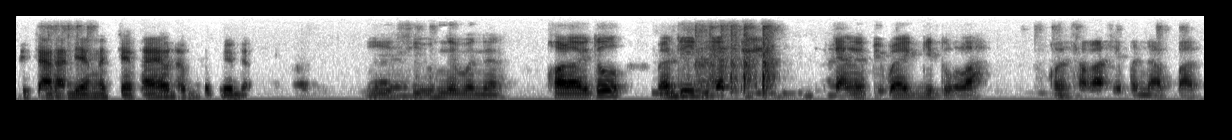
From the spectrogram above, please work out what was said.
Bicara dia ngechat aja udah berbeda. Iya sih bener-bener. Kalau itu berarti dia yang lebih baik gitulah. Kalau kasih pendapat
